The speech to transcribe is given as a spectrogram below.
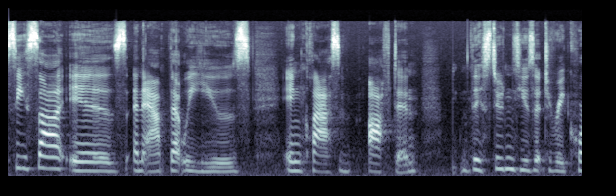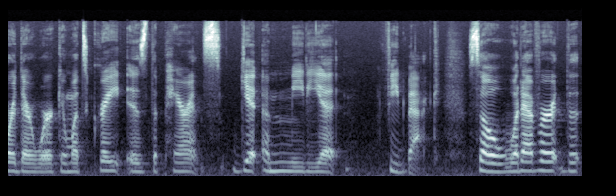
Seesaw is an app that we use in class often. The students use it to record their work, and what's great is the parents get immediate feedback. So whatever the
